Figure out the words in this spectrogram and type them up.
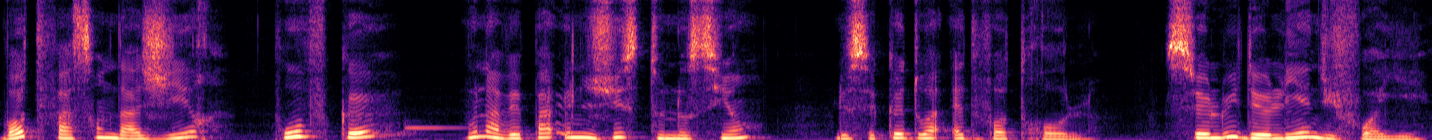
Votre façon d'agir prouve que vous n'avez pas une juste notion de ce que doit être votre rôle, celui de lien du foyer.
